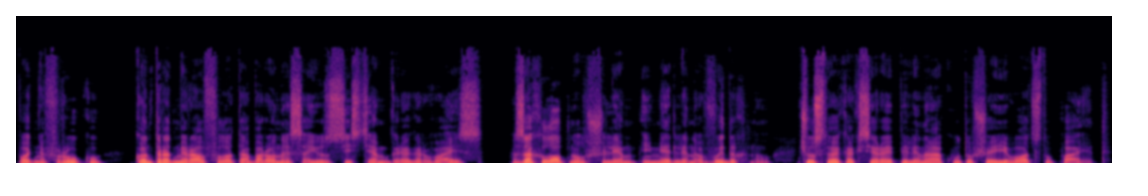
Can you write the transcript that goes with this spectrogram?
Подняв руку, Контр-адмирал флота обороны Союз систем Грегор Вайс захлопнул шлем и медленно выдохнул, чувствуя, как серая пелена, окутавшая его, отступает.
